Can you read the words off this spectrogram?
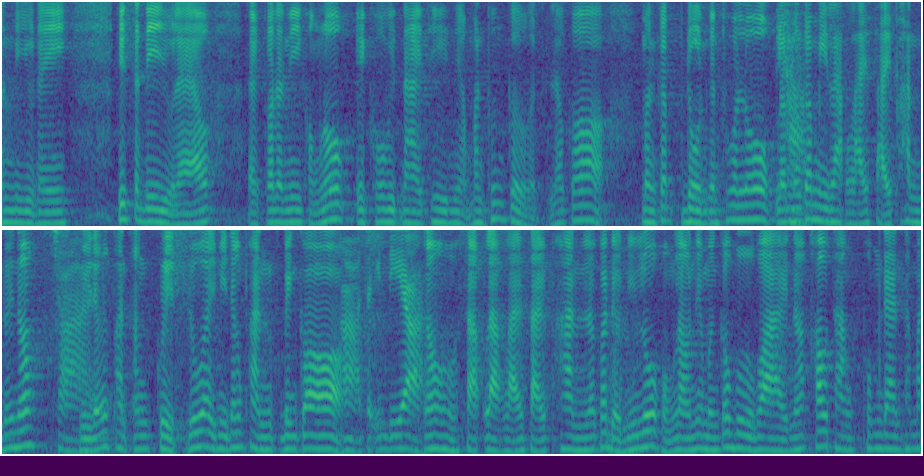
มันมีอยู่ในทฤษฎีอยู่แล้ว แต่กรณีของโรคเอโควิด -19 เนี่ยมันเพิ่งเกิดแล้วก็ มันก็โดนกันทั่วโลก แล้วมันก็มีหลากหลายสายพันธุ์ด้วยเนาะใช่มีทั้งพันธุ์อังกฤษด้วยมีทั้งพันธุ์เบงกอลอ่าจากอินเดียโอ้โหสักหลากหลายสายพันธุ์ แล้วก็เดี๋ยวนี้โลกของเราเนี่ยมันก็เวอร์ไวเนาะเข้าทางพรมแดนธรรม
